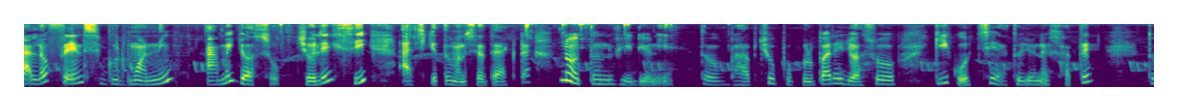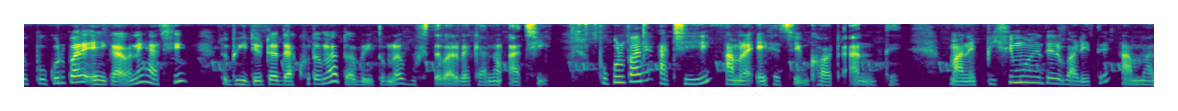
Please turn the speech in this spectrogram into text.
হ্যালো ফ্রেন্ডস, গুড মর্নিং। আমি যশো চলে এসেছি আজকে তোমার সাথে একটা নতুন ভিডিও নিয়ে। তো ভাবছ পুকুর পাড়ে যশো কী করছে এতজনের সাথে? তো পুকুর পাড়ে এই কারণেই আছি। তো ভিডিওটা দেখো তোমরা, তবেই তোমরা বুঝতে পারবে কেন আছি। পুকুর পাড়ে আছি, আমরা এসেছি ঘট আনতে। মানে পিসিমণিদের বাড়িতে, আমার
